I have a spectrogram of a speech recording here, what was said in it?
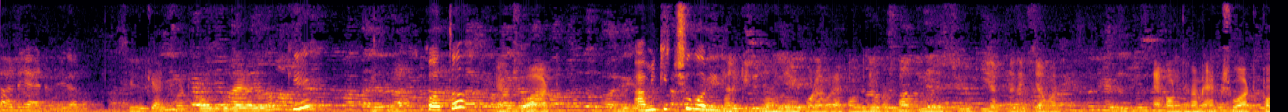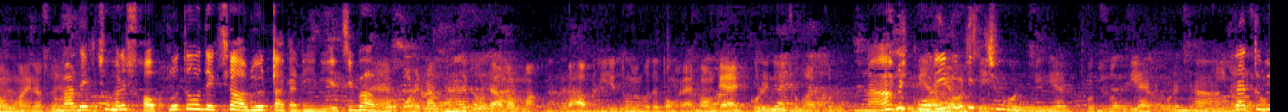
কার্ডে অ্যাড হয়ে গেল। সেদিনকে একশো আট পাউন্ড কোথায় গেল কি? কত? একশো আট। আমি কিচ্ছু করি আমি কিছু জানি পরে আমার অ্যাকাউন্টে যে ওটা স্বপ্ন এসেছিল কি একটা দেখছি আমার অ্যাকাউন্ট থেকে আমি একশো আট পাউন্ড মাইনাস মা দেখছ মানে স্বপ্নতেও দেখছ আমি ওর টাকা নিয়ে নিয়েছি ভাবো। পরে না ঘুম থেকে উঠে আমার ভাবছি যে তুমি বোধহয় তোমার অ্যাকাউন্টে অ্যাড করে নিয়েছো বার করে। না আমি কিছু। করছি যে সত্যি অ্যাড করেছে না তুমি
